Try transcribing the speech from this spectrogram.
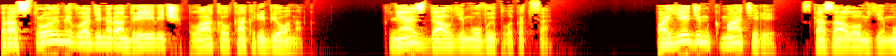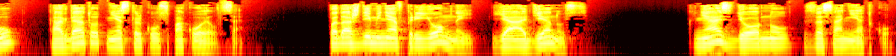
Расстроенный Владимир Андреевич плакал как ребенок. Князь дал ему выплакаться. «Поедем к матери», — сказал он ему, когда тот несколько успокоился. Подожди меня в приемной, я оденусь. Князь дернул за санетку.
